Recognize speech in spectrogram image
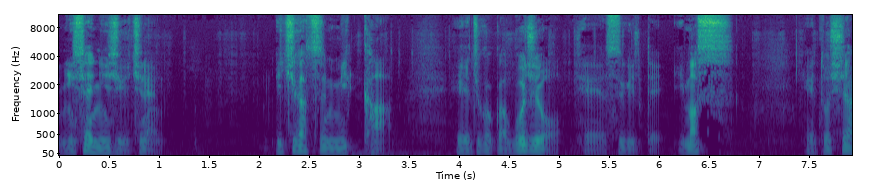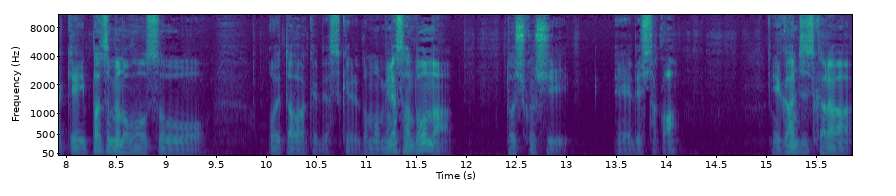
ー、2021年1月3日、えー時刻は5時を、えー過ぎています、えー年明け一発目の放送を終えたわけですけれども、皆さんどんな年越し、えーでしたか、えー元日から、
